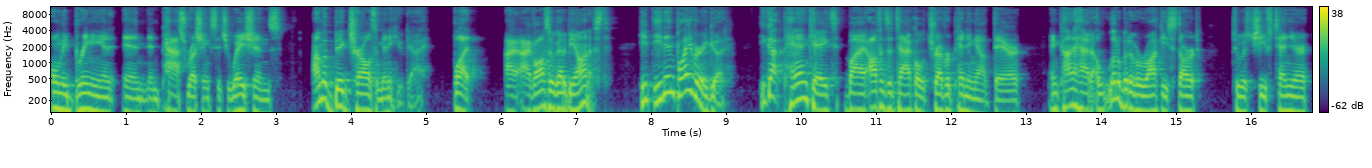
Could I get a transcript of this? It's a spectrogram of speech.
only bringing it in in pass rushing situations. I'm a big Charles Omenihu guy, but I, have also got to be honest. He, he didn't play very good. He got pancaked by offensive tackle Trevor Penning out there and kind of had a little bit of a rocky start to his Chiefs tenure.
